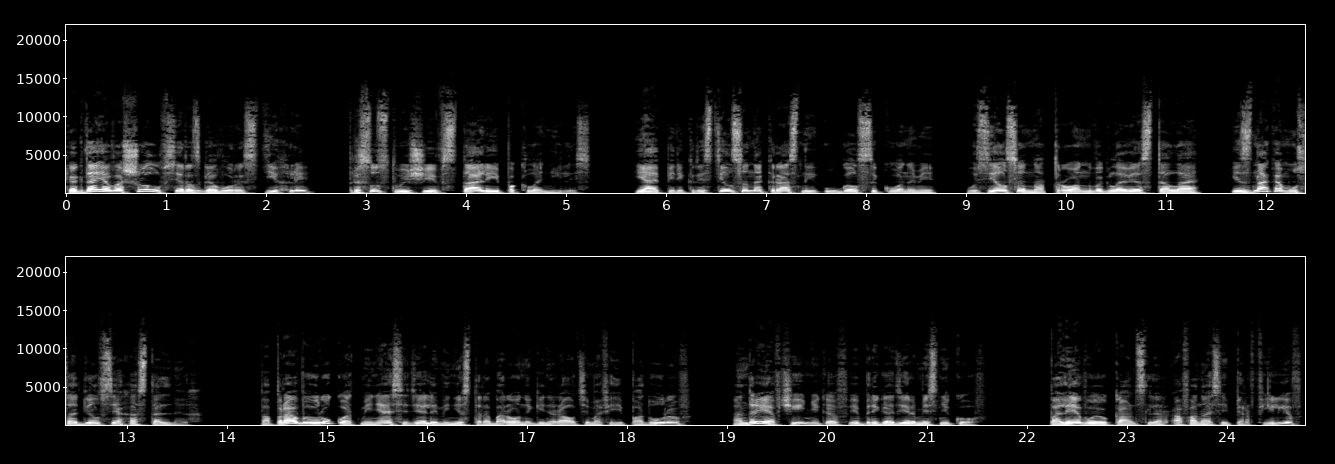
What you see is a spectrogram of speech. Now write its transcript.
Когда я вошел, все разговоры стихли, присутствующие встали и поклонились. Я перекрестился на красный угол с иконами, уселся на трон во главе стола и знаком усадил всех остальных. По правую руку от меня сидели министр обороны генерал Тимофей Подуров, Андрей Овчинников и бригадир Мясников. По левую канцлер Афанасий Перфильев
